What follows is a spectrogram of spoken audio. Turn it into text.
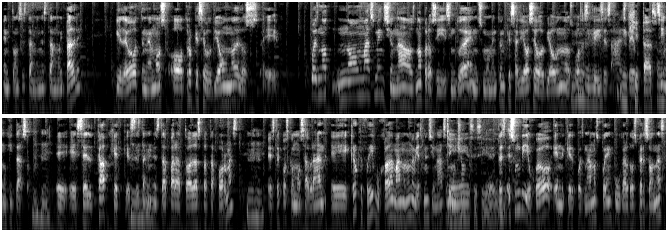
Entonces también está muy padre. Y luego tenemos otro que se volvió uno de los... Eh, pues no, no más mencionados, ¿no? Pero sí, sin duda en su momento en que salió se volvió uno de los juegos así que dices, ah, este... Un hitazo. Sí, un hitazo. Eh, es el Cuphead, que este también está para todas las plataformas. Este, pues como sabrán, eh, creo que fue dibujado a mano, ¿no? Me habías mencionado hace mucho. Sí, sí, sí. Entonces es un videojuego en el que pues nada más pueden jugar dos personas,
